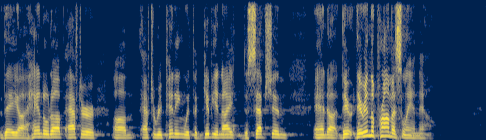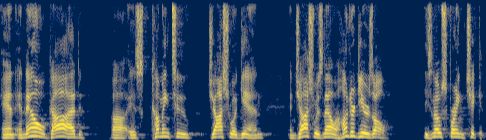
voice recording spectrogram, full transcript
They uh, handled up after um, after repenting with the Gibeonite deception, and uh, they're they're in the promised land now, and and now God uh, is coming to Joshua again, and Joshua is now a hundred years old. He's no spring chicken.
